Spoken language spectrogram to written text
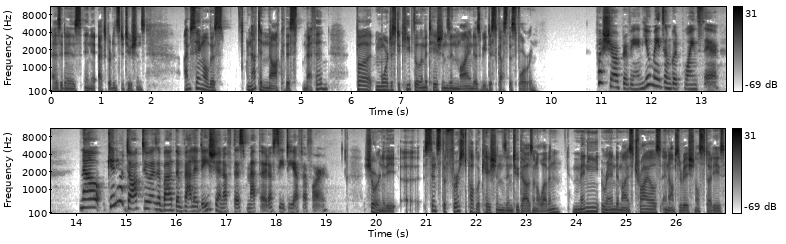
as it is in expert institutions. I'm saying all this not to knock this method, but more just to keep the limitations in mind as we discuss this forward. For sure, Praveen. You made some good points there. Now, can you talk to us about the validation of this method of CTFFR? Sure, Nidhi. Uh, since the first publications in 2011, many randomized trials and observational studies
